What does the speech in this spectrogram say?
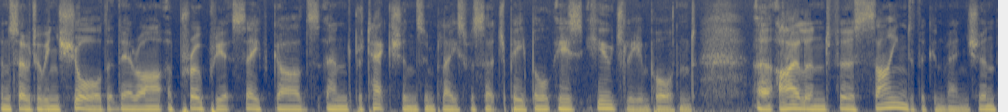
And so to ensure that there are appropriate safeguards and protections in place for such people is hugely important. Uh, Ireland first signed the convention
